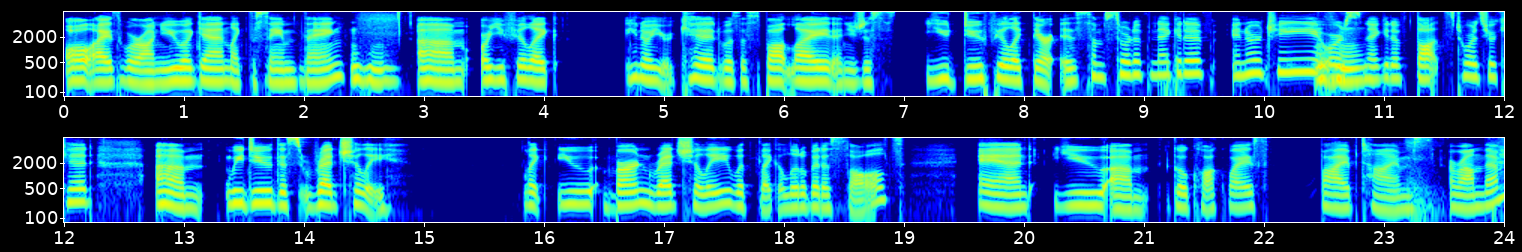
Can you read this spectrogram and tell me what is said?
all eyes were on you again, like the same thing. Mm-hmm. Um, or you feel like, you know, your kid was a spotlight and you just you do feel like there is some sort of negative energy or s- Mhm. negative thoughts towards your kid. Um, we do this red chili. Like you burn red chili with like a little bit of salt and you um go clockwise five times around them.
